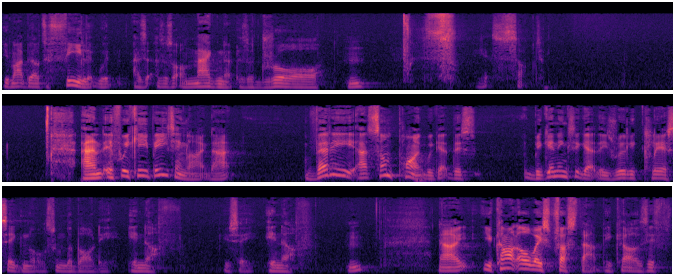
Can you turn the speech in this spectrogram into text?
you might be able to feel it with, as, as a sort of magnet, as a draw. Hmm? You get sucked. And if we keep eating like that, very at some point we get this beginning to get these really clear signals from the body. Enough, you see, enough. Hmm? Now, you can't always trust that because if,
